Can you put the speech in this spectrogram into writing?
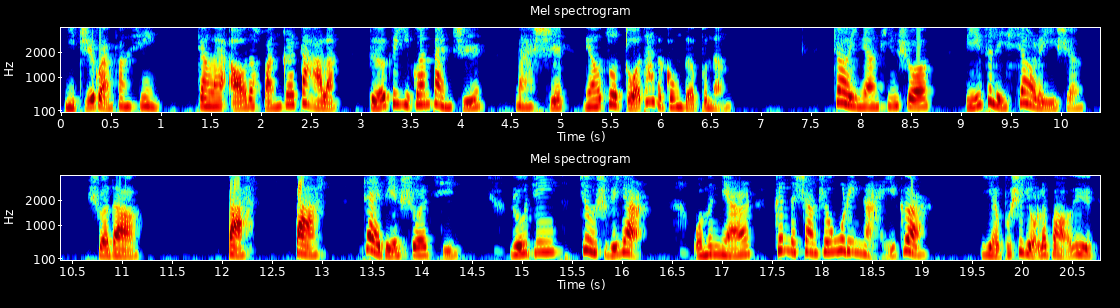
你只管放心，将来熬的环根大了，得个一官半职，那时你要做多大的功德不能？”赵姨娘听说。鼻子里笑了一声，说道：“爸爸，再别说起，如今就是个样儿。我们娘儿跟得上这屋里哪一个？也不是有了宝玉，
